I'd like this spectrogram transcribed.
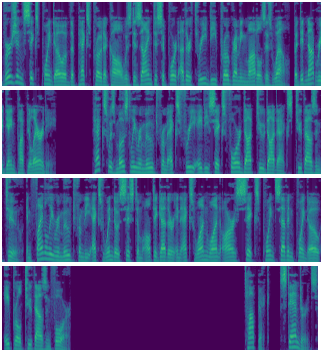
Version 6.0 of the PEX protocol was designed to support other 3D programming models as well, but did not regain popularity. PEX was mostly removed from XFree86.4.2.x 2002 and finally removed from the X Window system altogether in X11R 6.7.0 April 2004. Topic: Standards.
